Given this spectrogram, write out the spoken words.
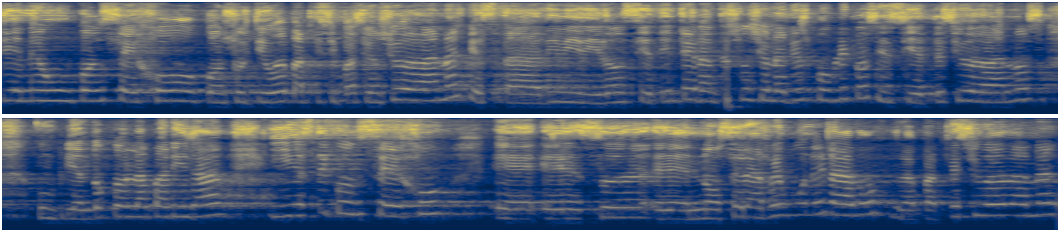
tiene un consejo consultivo de participación ciudadana que está dividido en siete integrantes funcionarios públicos y siete ciudadanos cumpliendo con la paridad. Y este consejo eh, es, eh, no será remunerado, la parte ciudadana,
